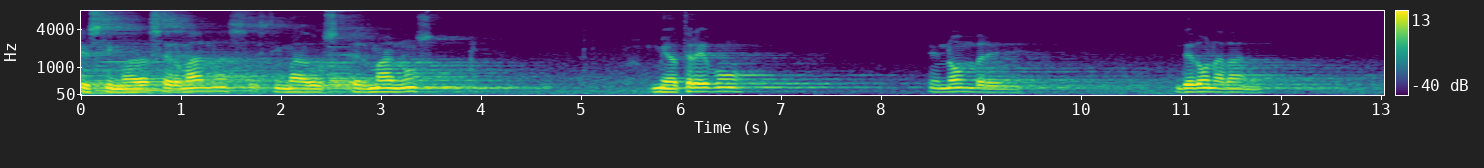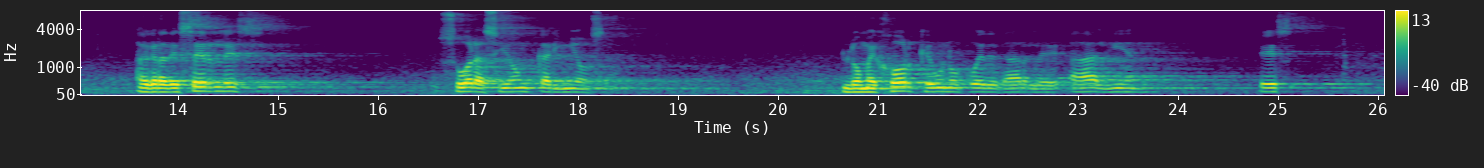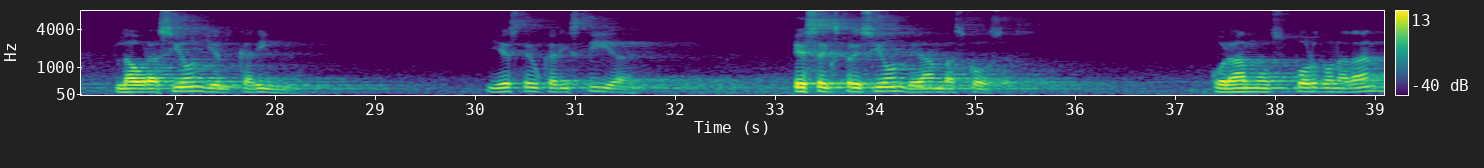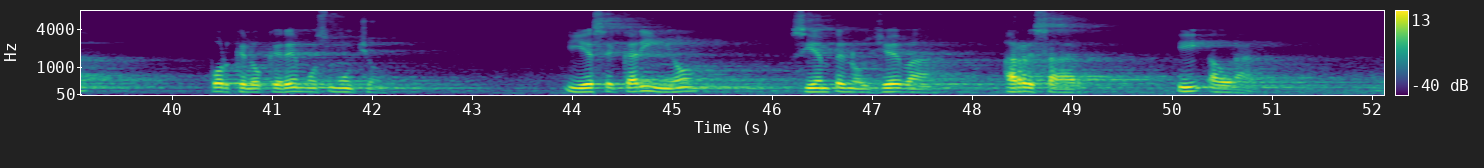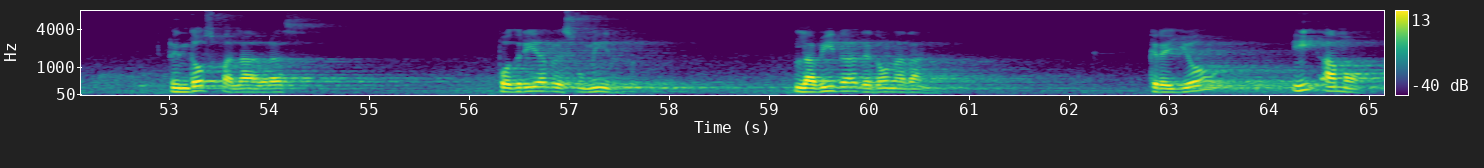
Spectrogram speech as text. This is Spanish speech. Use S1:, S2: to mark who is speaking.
S1: Estimadas hermanas, estimados hermanos, me atrevo en nombre de don Adán a agradecerles su oración cariñosa. Lo mejor que uno puede darle a alguien es la oración y el cariño. Y esta Eucaristía es expresión de ambas cosas. Oramos por don Adán porque lo queremos mucho y ese cariño siempre nos lleva a rezar y a orar. En dos palabras podría resumir la vida de don Adán. Creyó y amó,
